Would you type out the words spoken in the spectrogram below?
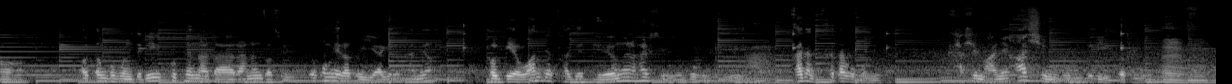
어, 어떤 부분들이 불편하다라는 것을 조금이라도 이야기를 하면 거기에 완벽하게 대응을 할 수 있는 부분들이 가장 크다고 봅니다. 사실 많이 아쉬운 부분들이 있거든요. 음.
